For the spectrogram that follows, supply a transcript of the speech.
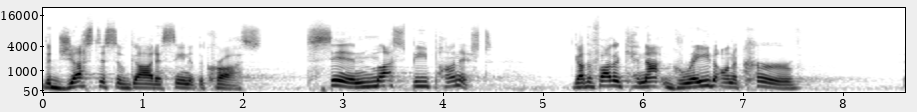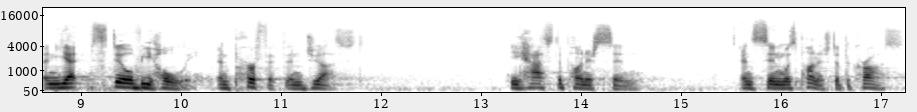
The justice of God is seen at the cross. Sin must be punished. God the Father cannot grade on a curve and yet still be holy and perfect and just. He has to punish sin, and sin was punished at the cross.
